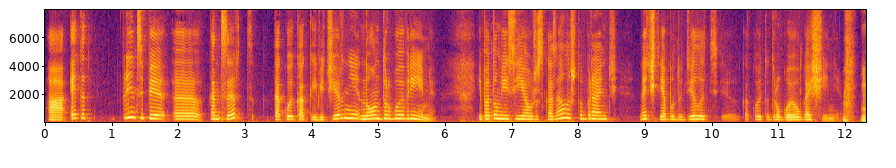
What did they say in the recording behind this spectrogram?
А, это, в принципе, э, концерт такой, как и вечерний, но он в другое время. И потом, если я уже сказала, что бранч, значит, я буду делать э, какое-то другое угощение.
